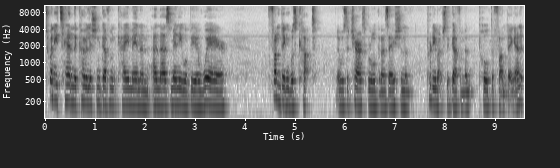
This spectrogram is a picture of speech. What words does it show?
2010, the coalition government came in, and, and as many will be aware, funding was cut. It was a charitable organisation, and pretty much the government pulled the funding. And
